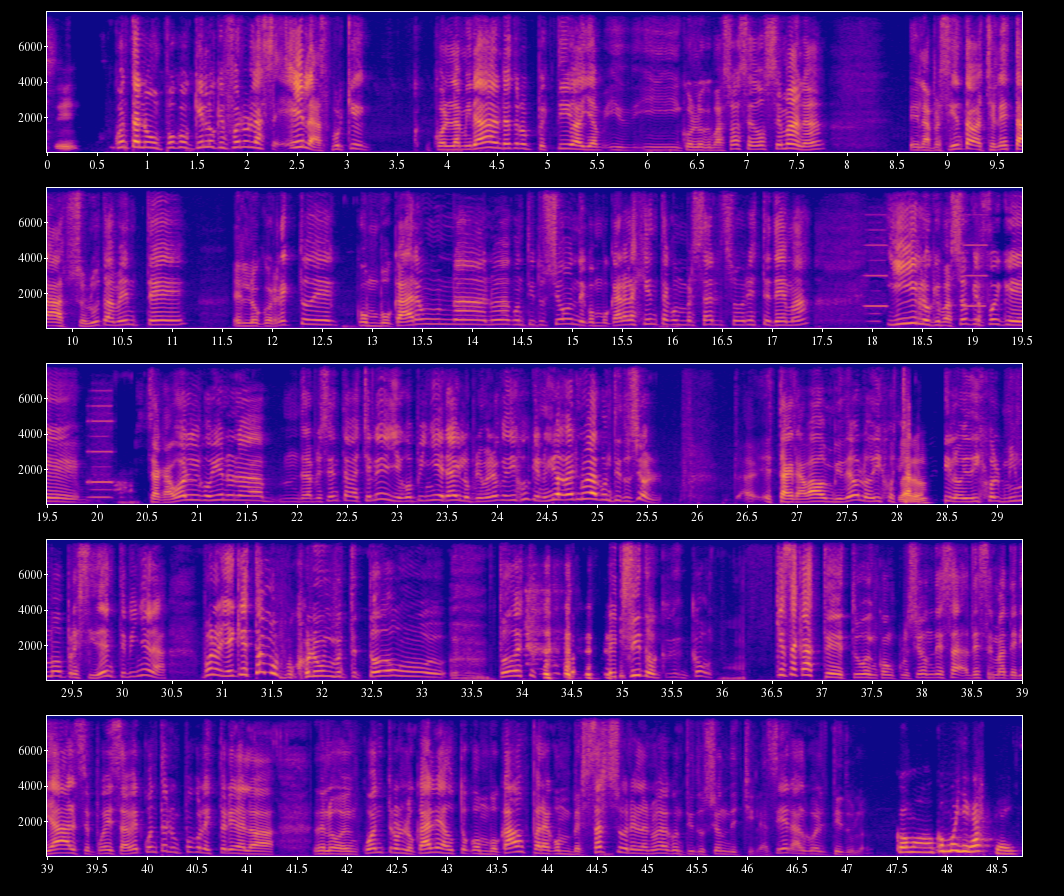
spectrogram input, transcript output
cuéntanos un poco qué es lo que fueron las ELAS, porque con la mirada en retrospectiva y, y con lo que pasó hace dos semanas, eh, la presidenta Bachelet está absolutamente en lo correcto de convocar a una nueva constitución, de convocar a la gente a conversar sobre este tema. Y lo que pasó que fue que se acabó el gobierno de la, presidenta Bachelet, llegó Piñera y lo primero que dijo que no iba a haber nueva constitución. Está grabado en video, lo dijo claro. y lo dijo el mismo presidente Piñera. Bueno, y aquí estamos pues, con un, todo, todo este plebiscito. ¿Qué sacaste tú en conclusión de, esa, de ese material? ¿Se puede saber? Cuéntale un poco la historia de, la, de los encuentros locales autoconvocados para conversar sobre la nueva constitución de Chile. Así era algo el título. ¿Cómo, cómo llegaste ahí?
